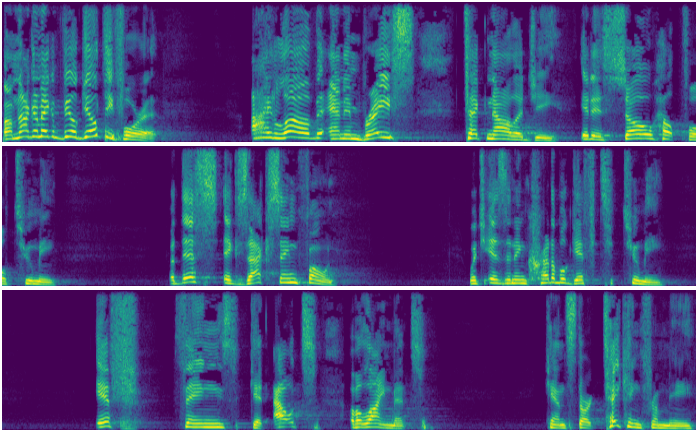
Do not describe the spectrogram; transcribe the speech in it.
But I'm not going to make them feel guilty for it. I love and embrace technology. It is so helpful to me. But this exact same phone, which is an incredible gift to me. If things get out of alignment, can start taking from me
